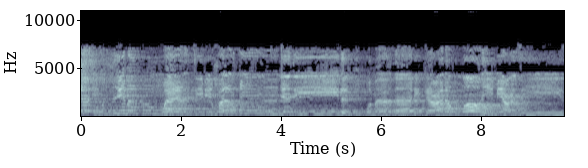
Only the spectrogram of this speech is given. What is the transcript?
يَشَأْ يُذْهِبْكُمْ وَيَأْتِ بِخَلْقٍ جَدِيدٍ وَمَا ذَٰلِكَ عَلَى اللَّهِ بِعَزِيزٍ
